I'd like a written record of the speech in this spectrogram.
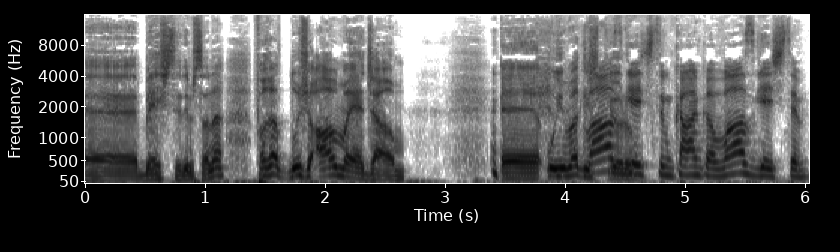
e, beş dedim sana. Fakat duş almayacağım. E, uyumak istiyorum. Vazgeçtim kanka vazgeçtim.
